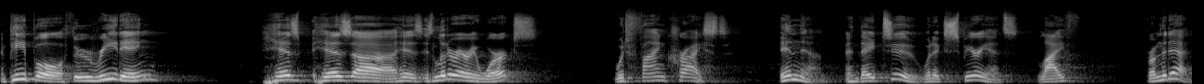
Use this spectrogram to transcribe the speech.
And people, through reading his, his, uh, his, his literary works, would find Christ in them, and they too would experience life from the dead.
